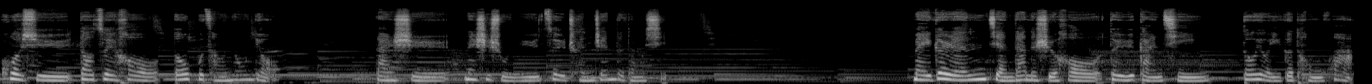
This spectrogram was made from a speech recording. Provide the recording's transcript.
或许到最后都不曾拥有，但是那是属于最纯真的东西。每个人简单的时候，对于感情都有一个童话。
